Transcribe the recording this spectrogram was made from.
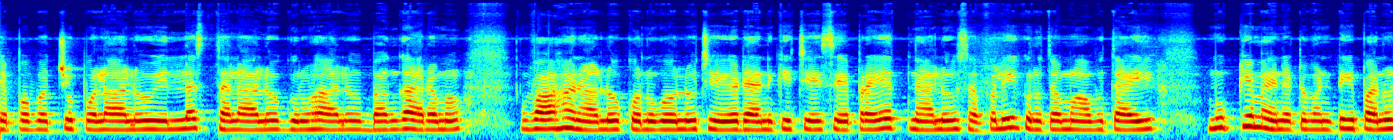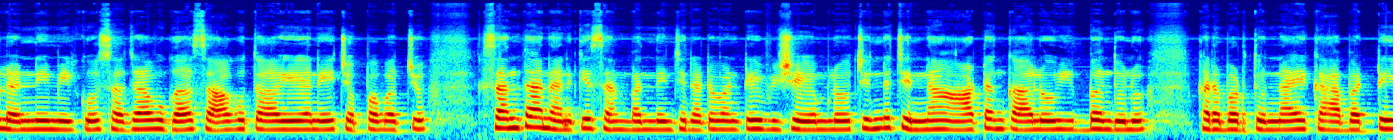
చెప్పవచ్చు. పొలాలు ఇళ్ళ స్థలాలు గృహాలు బంగారము వాహనాలు కొనుగోలు చేయడానికి చేసే ప్రయత్నాలు సఫలీకృతం అవుతాయి. ముఖ్యమైనటువంటి పనులన్నీ మీకు సజావుగా సాగుతాయి అని చెప్పవచ్చు. సంతానానికి సంబంధించినటువంటి విషయంలో చిన్న చిన్న ఆటంకాలు ఇబ్బందులు కనబడుతున్నాయి కాబట్టి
